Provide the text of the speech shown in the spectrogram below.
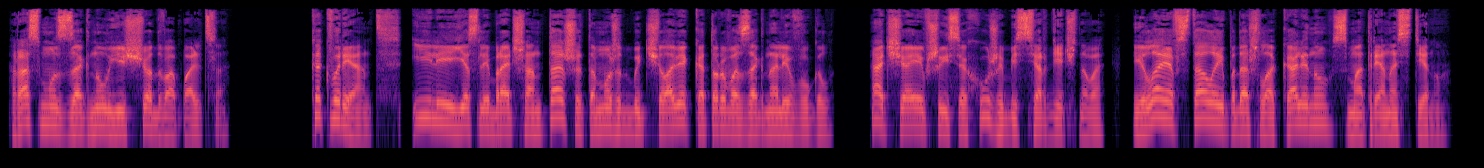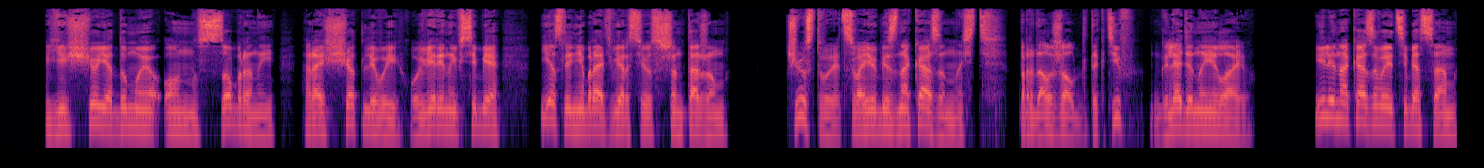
Расмус загнул еще два пальца. Как вариант. Или, если брать шантаж, это может быть человек, которого загнали в угол. Отчаявшийся хуже бессердечного. Илая встала и подошла к Алину, смотря на стену. Еще, я думаю, он собранный, расчетливый, уверенный в себе, если не брать версию с шантажом. «Чувствует свою безнаказанность», — продолжал детектив, глядя на Илаю. «Или наказывает себя сам,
